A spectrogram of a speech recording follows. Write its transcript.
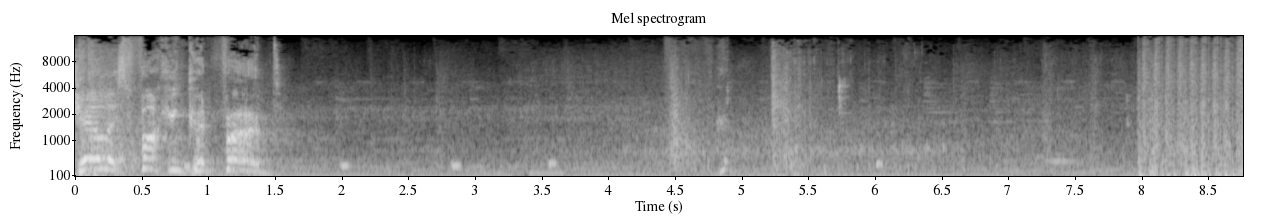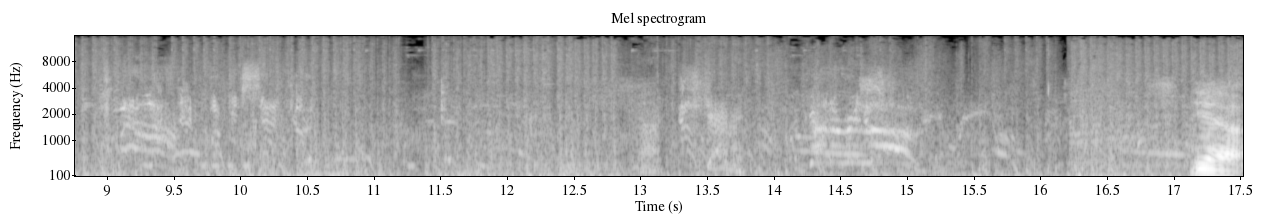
Kill is fucking confirmed. Yeah,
